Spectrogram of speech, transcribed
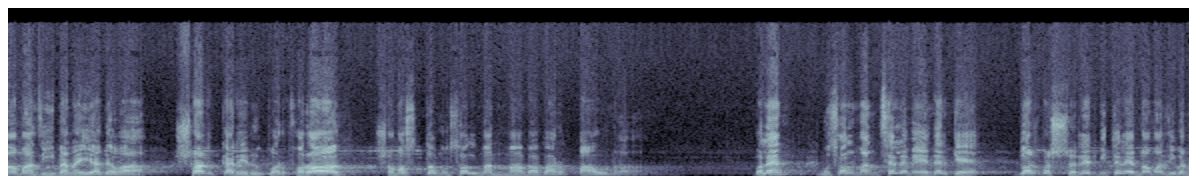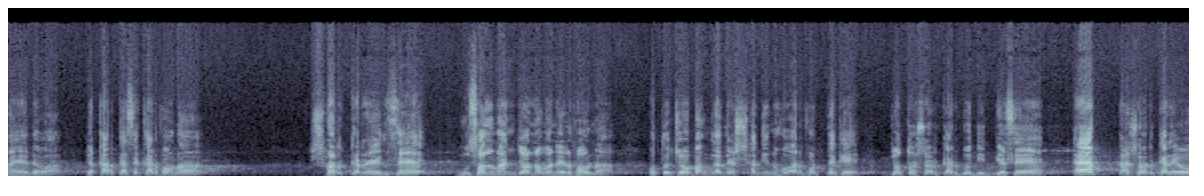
নমাজি বানাইয়া দেওয়া, সরকারের উপর ফরজ, সমস্ত মুসলমান মা বাবার পাওনা। বলেন, মুসলমান ছেলে মেয়েদেরকে দশ বৎসরের ভিতরে নমাজি বানাইয়া দেওয়া। যে কার কাছে কার পাওনা সরকারের কাছে, মুসলমান জনগণের পাওনা অথচ বাংলাদেশ স্বাধীন হওয়ার পর থেকে যত সরকার গদিত গেছে, একটা সরকারেও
